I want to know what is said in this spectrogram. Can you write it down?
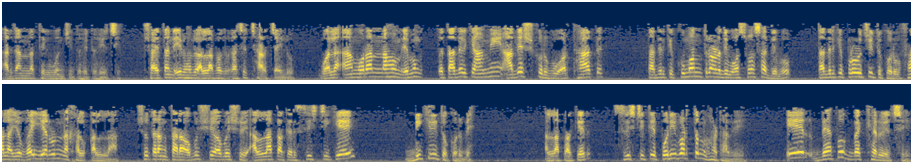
আর জান্নাত থেকে বঞ্চিত হইতে হয়েছে। শয়তান এভাবে আল্লাহ কাছে ছাড় চাইল। এবং তাদেরকে আমি আদেশ করব, অর্থাৎ তাদেরকে কুমন্ত্রণা দেব, অশ্বাসা দেব, তাদেরকে প্ররোচিত করব। ফালা ইয়োগাইয়ারুন্না খালকাল্লা সুতরাং তারা অবশ্যই অবশ্যই আল্লাহ পাকের সৃষ্টিকে বিকৃত করবে। আল্লাহ পাকের সৃষ্টিতে পরিবর্তন ঘটাবে। এর ব্যাপক ব্যাখ্যা রয়েছে।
